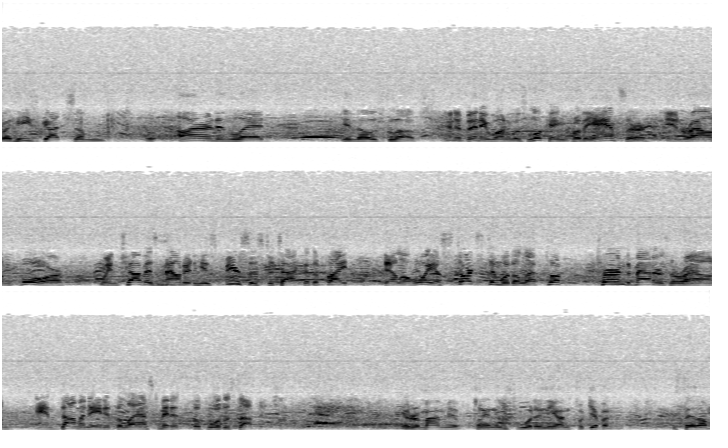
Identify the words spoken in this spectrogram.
but he's got some iron and lead in those gloves. And if anyone was looking for the answer in round four, when Chavez mounted his fiercest attack of the fight, De La Hoya starched him with a left hook, turned matters around, and dominated the last minute before the stoppage. It reminds me of Clint Eastwood in The Unforgiven. He said, I'm,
